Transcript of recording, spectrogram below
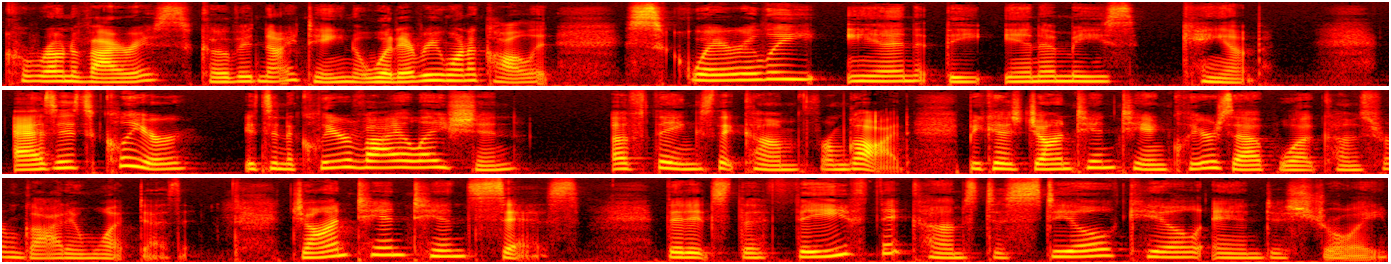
coronavirus, COVID 19, whatever you want to call it, squarely in the enemy's camp. As it's clear, it's in a clear violation of things that come from God because John 10:10 10, 10 clears up what comes from God and what doesn't. John 10:10 10, 10 says that it's the thief that comes to steal, kill and destroy.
